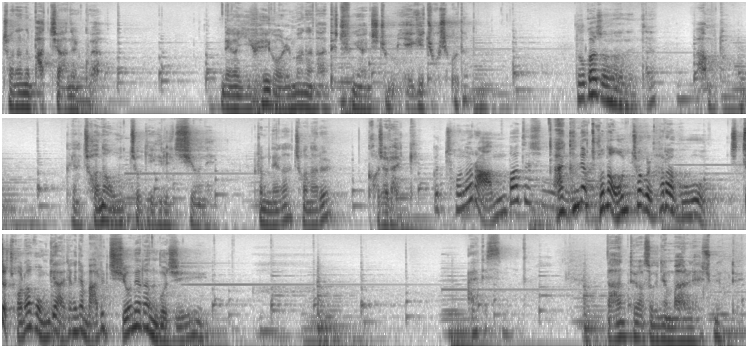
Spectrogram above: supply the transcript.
전화는 받지 않을 거야. 내가 이 회의가 얼마나 나한테 중요한지 좀 얘기해주고 싶거든. 누가 전화하는데요? 아무도. 그냥 전화 온 쪽 얘기를 지어내. 그럼 내가 전화를 거절할게. 그 전화를 안 받으시면 아 그냥 전화 온 척을 하라고. 진짜 전화가 온 게 아니야. 그냥 말을 지어내라는 거지. 알겠습니다. 나한테 와서 그냥 말을 해주면 돼.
